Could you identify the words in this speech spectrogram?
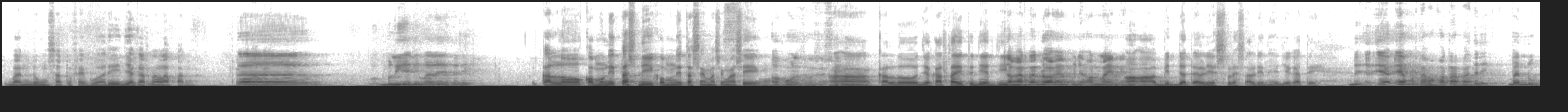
Bandung 1 Februari, Jakarta 8. Eh, belinya di mana tadi? Kalau komunitas di komunitasnya masing-masing. Oh, komunitas masing-masing. Ah, kalau Jakarta itu dia di Jakarta doang yang punya online ya? Ah, ah, bit.ly slash alinea JKT. Di- ya- yang pertama kota apa tadi? Bandung.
